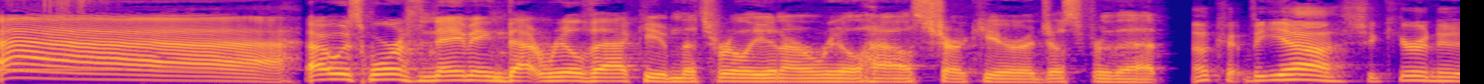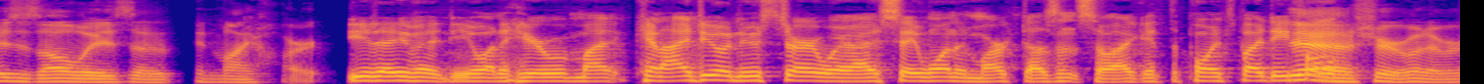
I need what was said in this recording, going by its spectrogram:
ah, that was worth naming that real vacuum that's really in our real house, Sharkira, just for that. Okay, but yeah, Shakira news is always uh, in my heart. You don't Do you want to hear what my? Can I do a news story where I say one and Mark doesn't, so I get the points by default? Yeah, sure, whatever.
